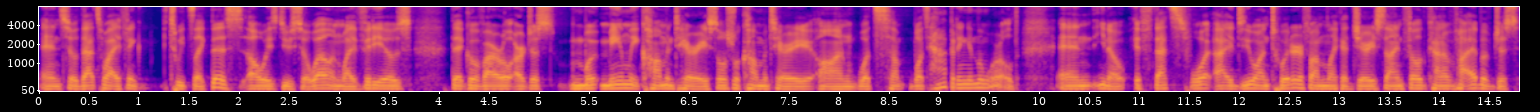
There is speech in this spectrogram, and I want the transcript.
and so that's why I think tweets like this always do so well and why videos that go viral are just mainly commentary social commentary on what's what's happening in the world. And you know if that's what I do on Twitter if I'm like a Jerry Seinfeld kind of vibe of just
